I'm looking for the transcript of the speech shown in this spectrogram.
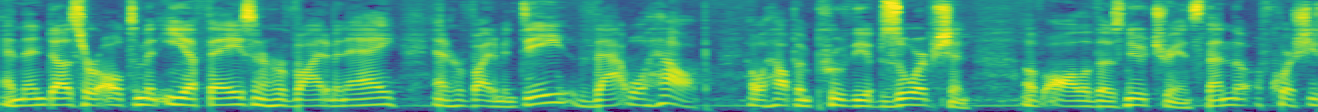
and then does her ultimate EFAs and her vitamin A and her vitamin D, that will help. It will help improve the absorption of all of those nutrients. Then, the, of course, she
